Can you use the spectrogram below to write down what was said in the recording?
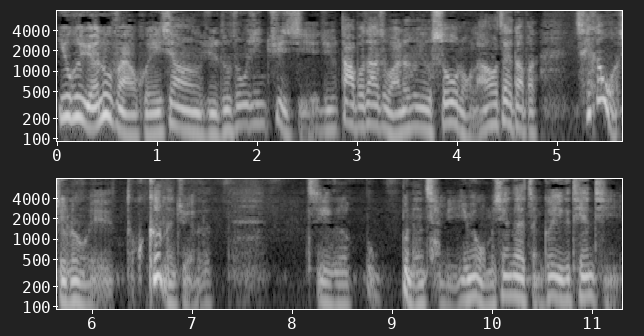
又会原路返回，向宇宙中心聚集。就大爆炸是完了之后又收拢，然后再大爆。这个我就认为，我个人觉得这个不不能成立，因为我们现在整个一个天体，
